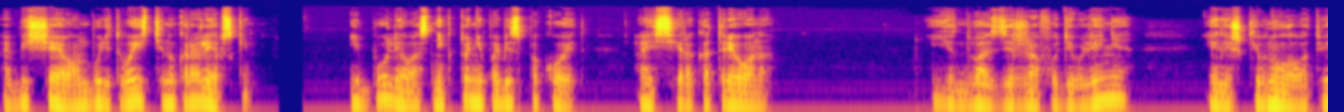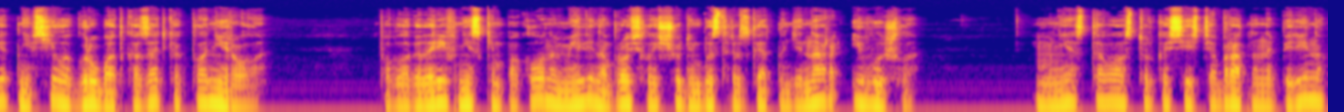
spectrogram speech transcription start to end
Обещаю, он будет воистину королевским. И более вас никто не побеспокоит, Айсира Катриона». Едва сдержав удивление, я лишь кивнула в ответ, не в силах грубо отказать, как планировала. Поблагодарив низким поклоном, Мелина бросила еще один быстрый взгляд на Динара и вышла. Мне оставалось только сесть обратно на перину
